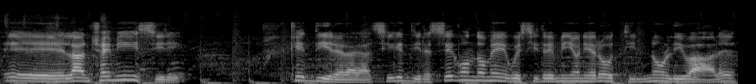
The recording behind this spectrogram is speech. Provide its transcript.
E lancia i missili. Che dire ragazzi? Che dire? Secondo me questi 3 milioni rotti non li vale.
